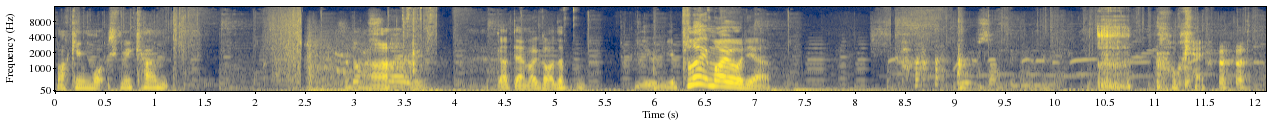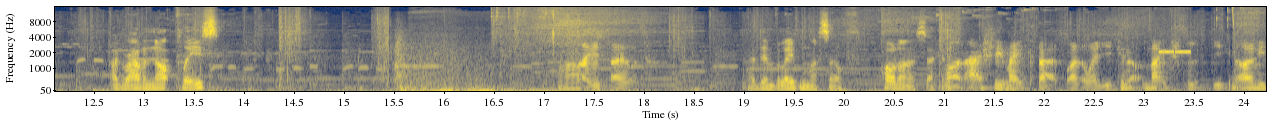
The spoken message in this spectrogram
Fucking watch me, cunt. Stop Ah. swearing. God damn, I got the. You, you're polluting my audio. Do something in a minute. Okay. I'd rather not, please. Oh, you failed. I didn't believe in myself. Hold on a You second. can't actually make that, by the way. You can max. You can only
